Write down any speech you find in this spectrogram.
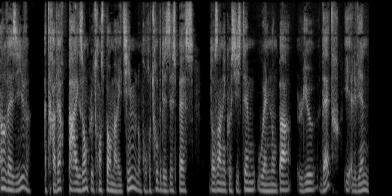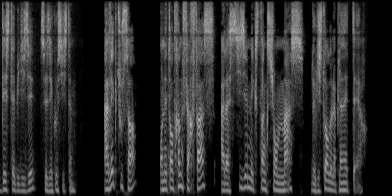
invasives à travers, par exemple, le transport maritime. Donc on retrouve des espèces dans un écosystème où elles n'ont pas lieu d'être et elles viennent déstabiliser ces écosystèmes. Avec tout ça, on est en train de faire face à la sixième extinction de masse de l'histoire de la planète Terre.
